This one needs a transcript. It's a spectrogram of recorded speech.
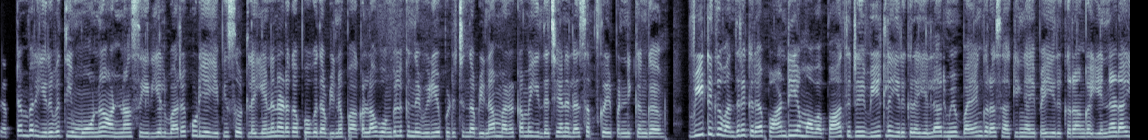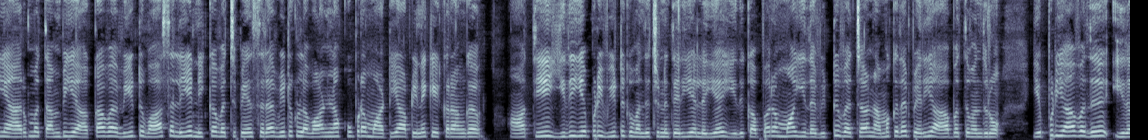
செப்டம்பர் இருபத்தி மூணு அண்ணா சீரியல் வரக்கூடிய எபிசோட்ல என்ன நடக்க போகுது அப்படின்னு பார்க்கலாம். உங்களுக்கு இந்த வீடியோ பிடிச்சிருந்து அப்படின்னா மறக்காம இந்த சேனலை சப்ஸ்கிரைப் பண்ணிக்கோங்க. வீட்டுக்கு வந்திருக்கிற பாண்டியம்மாவை பார்த்துட்டு வீட்டில் இருக்கிற எல்லாருமே பயங்கர ஷாக்கிங் ஆகி போய் இருக்கிறாங்க. என்னடா என் அருமை தம்பிய அக்காவை வீட்டு வாசல்லையே நிற்க வச்சு பேசுகிற வீட்டுக்குள்ளே வாழ்லாம் கூப்பிட மாட்டியா அப்படின்னு கேட்குறாங்க ஆத்தி இது எப்படி வீட்டுக்கு வந்துச்சுன்னு தெரியலையே. இதுக்கப்புறமா இதை விட்டு வச்சா நமக்கு தான் பெரிய ஆபத்து வந்துடும் எப்படியாவது இதை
